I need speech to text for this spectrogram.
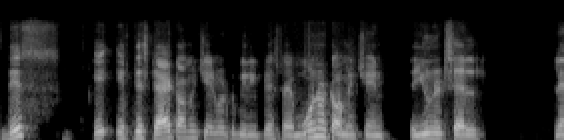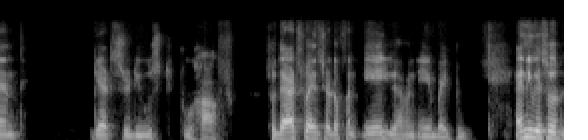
this, if this diatomic chain were to be replaced by a monatomic chain, the unit cell length gets reduced to half. So that's why instead of an A, you have an A by 2. Anyway, so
